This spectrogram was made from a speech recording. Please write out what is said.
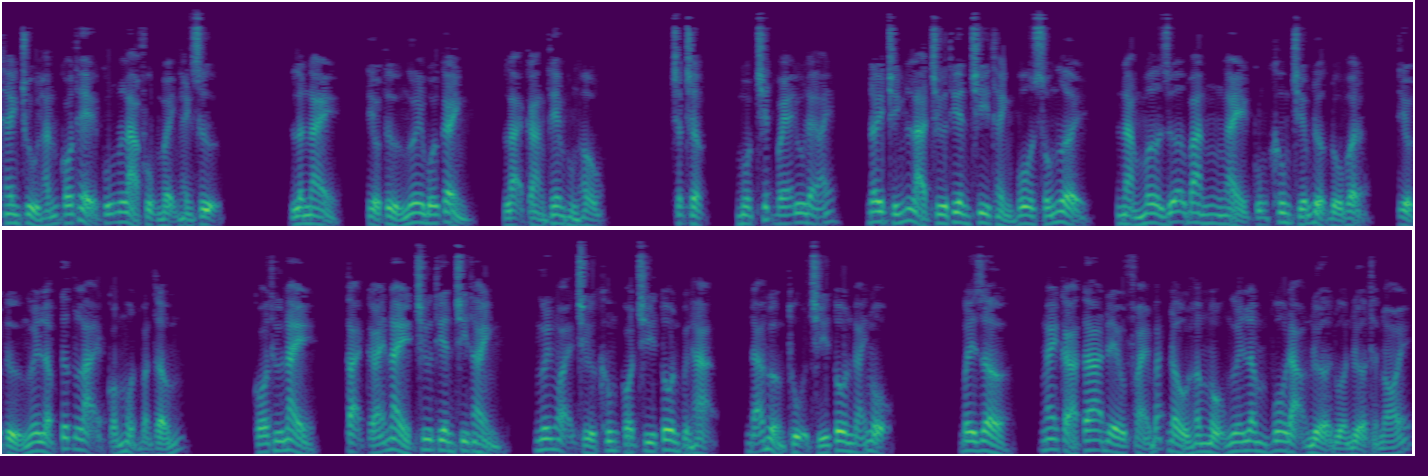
thành chủ hắn có thể cũng là phụng mệnh hành sự. Lần này, tiểu tử ngươi bối cảnh lại càng thêm hùng hậu. Chật chật một chiếc vé ưu đãi, đây chính là chư thiên chi thành vô số người, nằm mơ giữa ban ngày cũng không chiếm được đồ vật, tiểu tử ngươi lập tức lại có một bản tấm. Có thứ này, tại cái này chư thiên chi thành, ngươi ngoại trừ không có trí tôn quyền hạn, đã hưởng thụ trí tôn đãi ngộ. Bây giờ ngay cả ta đều phải bắt đầu hâm mộ ngươi lâm vô đạo nửa đùa nửa thật nói.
